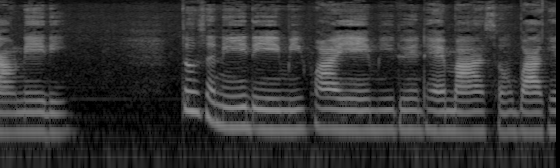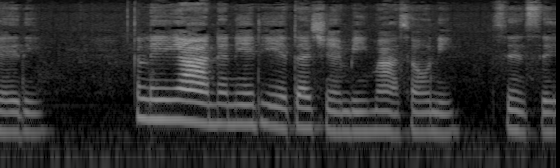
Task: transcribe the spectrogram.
ကောင်းနေသည်သူ့ဇနီးသည်မိဖွားရင်မိတွင်ထဲမှဆုံးပါခဲ့သည် ကလေးကနှစ်နှစ်ထိအသက်ရှင်ပြီးမှဆုံးသည်စင်စေ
